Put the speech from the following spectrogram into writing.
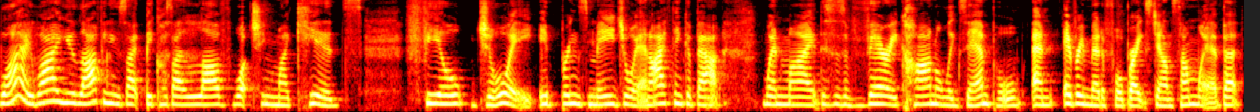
Why? Why are you laughing? He's like, Because I love watching my kids feel joy. It brings me joy. And I think about when my, this is a very carnal example, and every metaphor breaks down somewhere, but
